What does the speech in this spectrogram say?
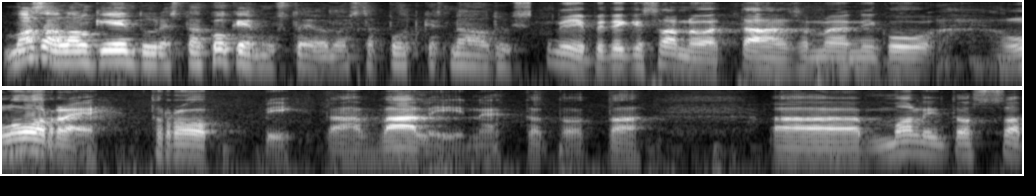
Masalla onkin entuudestaan kokemusta jo noista podcast-nauhoituksista. Niin, pitikin sanoa, että tämähän on semmoinen niin lore-troppi tähän väliin, että tota, mä olin tuossa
